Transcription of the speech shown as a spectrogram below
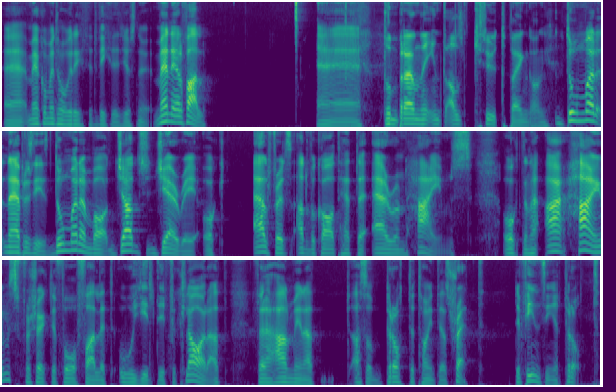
Eh, men jag kommer inte ihåg riktigt vilket just nu. Men i alla fall. Eh, De bränner inte allt krut på en gång. domar, nej precis. Domaren var Judge Jerry och Alfreds advokat hette Aaron Himes. Och den här A- Himes försökte få fallet ogiltigt förklarat. För han menar att alltså, brottet har inte ens skett. Det finns inget brott.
